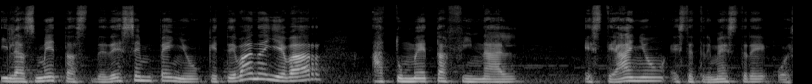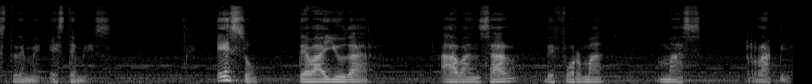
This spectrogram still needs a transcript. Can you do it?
y las metas de desempeño que te van a llevar a tu meta final este año, este trimestre o este, este mes. Eso te va a ayudar a avanzar de forma más rápida.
